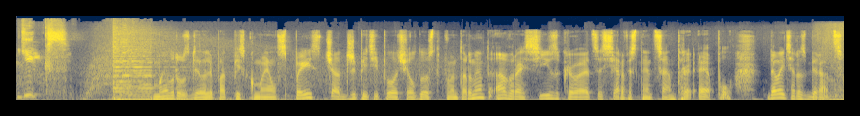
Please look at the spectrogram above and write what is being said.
Geeks. Mail.ru сделали подписку MailSpace, чат GPT получил доступ в интернет, а в России закрываются сервисные центры Apple. Давайте разбираться.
